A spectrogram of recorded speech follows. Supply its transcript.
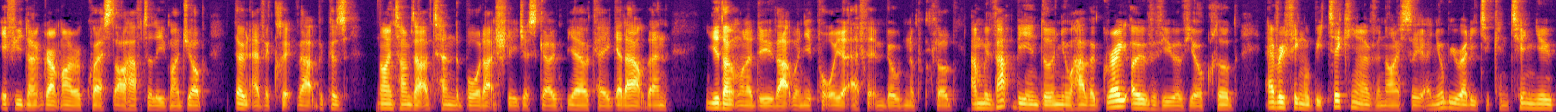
If you don't grant my request, I'll have to leave my job. Don't ever click that because nine times out of ten, the board actually just go, Yeah, okay, get out then you don't want to do that when you put all your effort in building up a club. And with that being done, you'll have a great overview of your club. Everything will be ticking over nicely, and you'll be ready to continue,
